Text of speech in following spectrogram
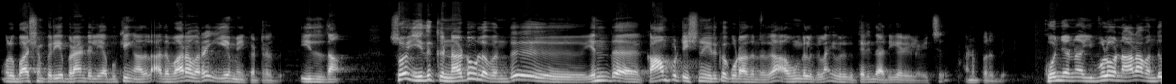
உங்களுக்கு பாஷம் பெரிய பிராண்ட் இல்லையா புக்கிங் ஆகுதுல அதை வர வர இஎம்ஐ கட்டுறது. இதுதான். ஸோ இதுக்கு நடுவில் வந்து எந்த காம்படிஷனும் இருக்கக்கூடாதுன்றது அவங்களுக்கெல்லாம் இவருக்கு தெரிந்த அதிகாரிகளை வச்சு அனுப்புறது. கொஞ்ச நாள் இவ்வளோ நாளாக வந்து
